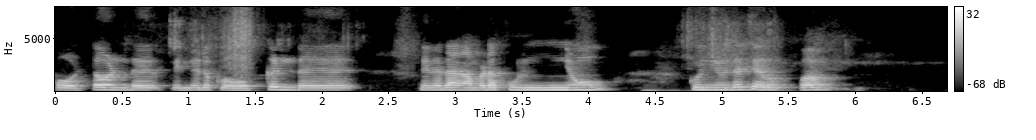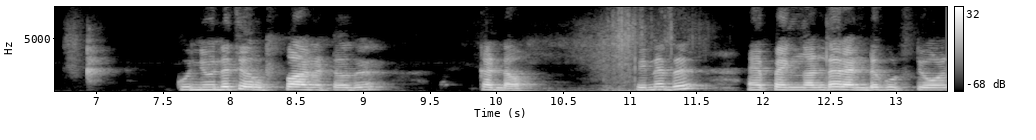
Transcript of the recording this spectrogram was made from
ഫോട്ടോ ഉണ്ട്. പിന്നെ ഒരു ക്ലോക്ക് ഉണ്ട്. പിന്നെ ദാ നമ്മുടെ കുഞ്ഞു കുഞ്ഞുവിന്റെ ചെറുപ്പം. കുഞ്ഞുവിന്റെ ചെറുപ്പാണ് കേട്ടോ അത്. കണ്ടോ? പിന്നെ ഇത് പെങ്ങളുടെ രണ്ട് കുട്ടികൾ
